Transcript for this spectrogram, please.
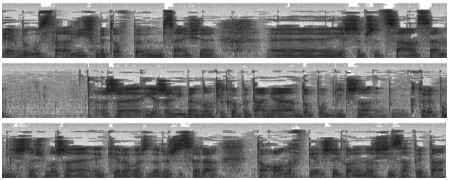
Jakby ustalaliśmy to w pewnym sensie e, jeszcze przed seansem, że jeżeli będą tylko pytania, do publiczno, które publiczność może kierować do reżysera, to on w pierwszej kolejności zapyta,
